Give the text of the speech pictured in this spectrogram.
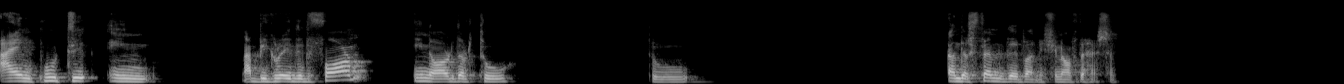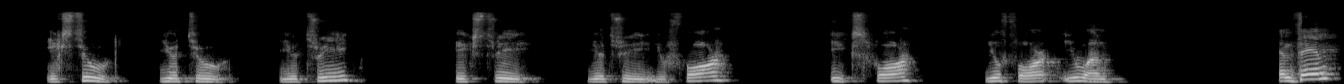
I input it in a bigraded form in order to, to understand the vanishing of the Hessian. X2, u2, U3, X3, U3, U4, X4, U4, U1. And then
